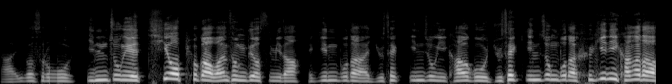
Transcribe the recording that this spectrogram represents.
자 이것으로 인종의 티어표가 완성되었습니다. 백인보다 유색 인종이 강하고 유색 인종보다 흑인이 강하다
